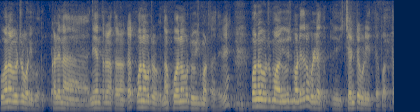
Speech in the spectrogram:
ಕೋನ ವಿಟ್ರ್ ಹೊಡಿಬೋದು. ಕಳೆನ ನಿಯಂತ್ರಣ ತರೋಕೆ ಕೋನ ವಿಟ್ರ್ ಹೊಡಿಬೋದು. ನಾವು ಕೋನ ಬಿಟ್ಟು ಯೂಸ್ ಮಾಡ್ತಾ ಇದ್ದೀವಿ. ಕೋನ ಬಿಟ್ಟು ಮಾ ಯೂಸ್ ಮಾಡಿದರೆ ಒಳ್ಳೆಯದು ಈ ಚಂಟೆ ಹೊಡಿಯುತ್ತೆ ಭತ್ತ.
